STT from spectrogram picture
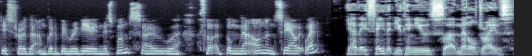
distro that I'm going to be reviewing this month, so uh, I thought I'd bung that on and see how it went. Yeah, they say that you can use uh, metal drives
